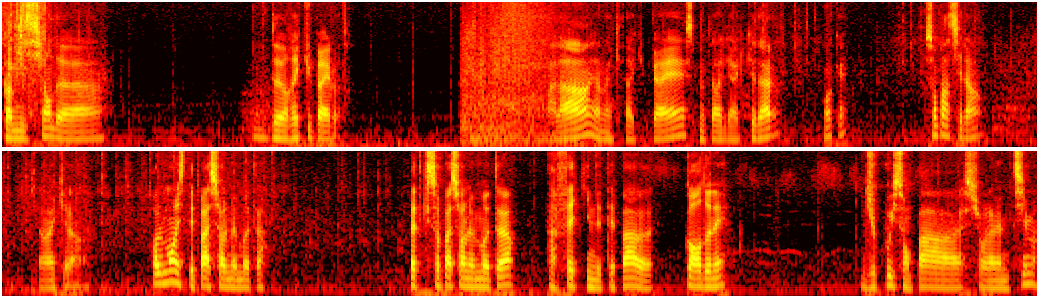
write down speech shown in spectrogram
comme mission de, de récupérer l'autre. Voilà, il y en a un qui t'a récupéré. Ce moteur il est à que dalle. Ok. Ils sont partis là. Il y en a un qui est là. Probablement ils n'étaient pas sur le même moteur. Fait qu'ils soient pas sur le même moteur a fait qu'ils n'étaient pas euh, coordonnés. Du coup ils sont pas sur la même team.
